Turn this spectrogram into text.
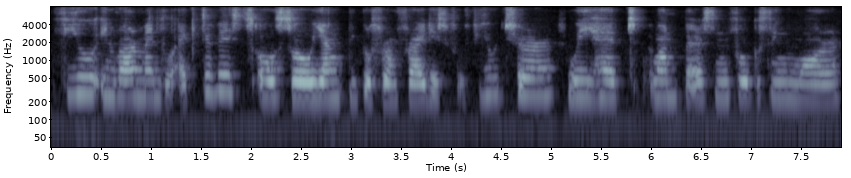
few environmental activists, also young people from Fridays for Future. We had one person focusing more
